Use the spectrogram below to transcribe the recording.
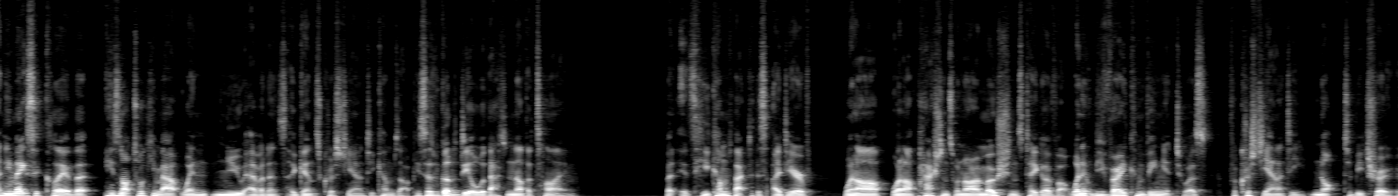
And he makes it clear that he's not talking about when new evidence against Christianity comes up. He says we've got to deal with that another time but he comes back to this idea of when our when our passions, when our emotions take over, when it would be very convenient to us for Christianity not to be true.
